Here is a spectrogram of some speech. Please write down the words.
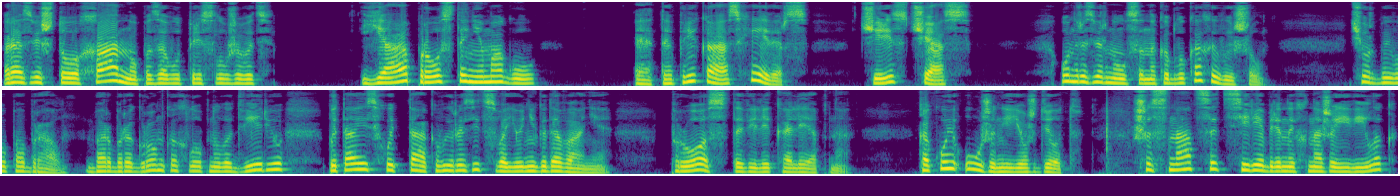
разве что Ханну позовут прислуживать. Я просто не могу. Это приказ, Хейверс. Через час. Он развернулся на каблуках и вышел. Черт бы его побрал. Барбара громко хлопнула дверью, пытаясь хоть так выразить свое негодование. Просто великолепно. Какой ужин ее ждет? Шестнадцать серебряных ножей и вилок,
